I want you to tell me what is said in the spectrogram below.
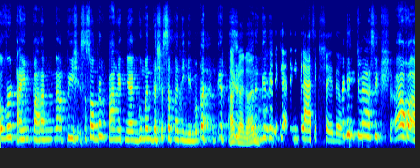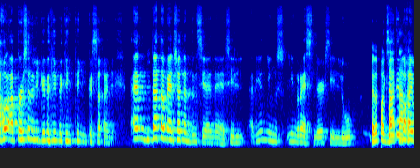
over time, parang na-appreciate, sa sobrang pangit niya, gumanda siya sa paningin mo. Parang, gan- Ah, ganun? parang ganun. Nag- Naging classic siya eh, daw. Naging classic siya. Ako, ako ah, personally, ganun yung naging tingin ko sa kanya. And not to mention, nandun si, ano eh, si, ano yun, yung, yung wrestler, si Lou. Pero pag Excited bata ba ka, kayo?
